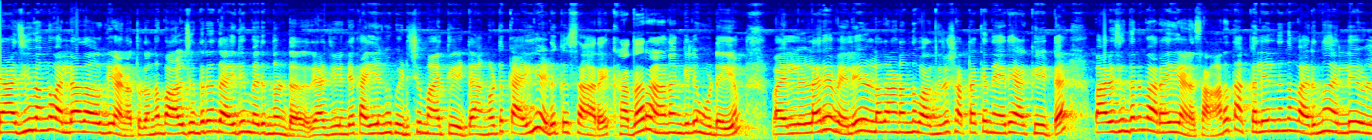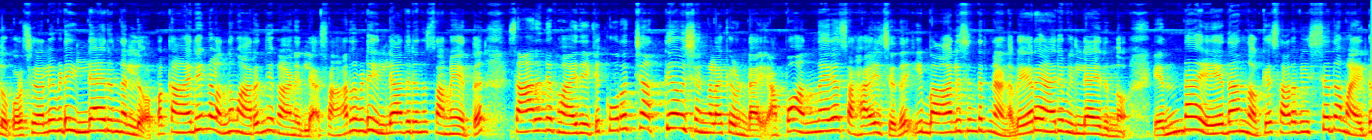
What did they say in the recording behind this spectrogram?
രാജീവ് അങ്ങ് വല്ലാതാവുകയാണ്. തുടർന്ന് ബാലചന്ദ്രൻ ധൈര്യം വരുന്നുണ്ട്. രാജീവിന്റെ കൈ അങ്ങ് പിടിച്ചു മാറ്റിയിട്ട് അങ്ങോട്ട് കൈ എടുക്ക് സാറേ. ഖദറാണെങ്കിലും ഉടയും വളരെ വിലയുള്ളതാണെന്ന് പറഞ്ഞിട്ട് ഷർട്ടൊക്കെ നേരെയാക്കിയിട്ട് ബാലചന്ദ്രൻ പറയുകയാണ് സാറ് തക്കലയിൽ നിന്നും വരുന്നതല്ലേ ഉള്ളൂ. കുറച്ചു കാലം ഇവിടെ ഇല്ലായിരുന്നല്ലോ. അപ്പം കാര്യങ്ങളൊന്നും അറിഞ്ഞു കാണില്ല. സാർ ഇവിടെ ഇല്ലാതിരുന്ന സമയത്ത് സാറിന്റെ ഭാര്യയ്ക്ക് കുറച്ച് അത്യാവശ്യങ്ങളൊക്കെ ഉണ്ടായി. അപ്പോൾ അന്നേരം സഹായിച്ചത് ഈ ബാലചന്ദ്രനാണ്. വേറെ ആരും ഇല്ലായിരുന്നു. എന്താ ഏതാന്നൊക്കെ സാർ വിശദമായിട്ട്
